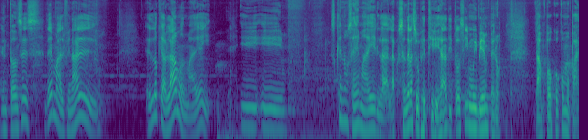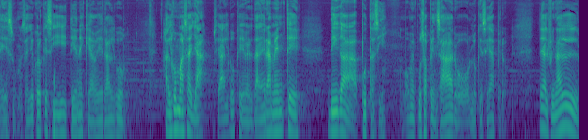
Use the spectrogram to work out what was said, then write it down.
Entonces, Dema, al final es lo que hablamos, madre. Y, y, es que no sé, madre, la, la cuestión de la subjetividad y todo, sí, muy bien, pero tampoco como para eso. O sea, yo creo que sí tiene que haber algo, algo más allá, o sea, algo que verdaderamente diga, puta, sí, o me puso a pensar o lo que sea, pero de, al final,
